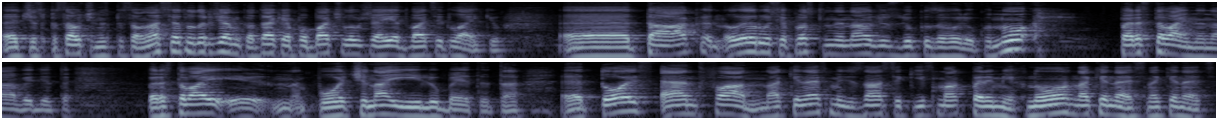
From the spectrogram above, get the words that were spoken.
Е, чи списав, чи не списав. Настя Тодорченко, так, я побачила, вже є 20 лайків. Е, так, Лерусь, я просто ненавиджу злюку заварюку. Ну, переставай ненавидіти. Переставай, е, починай її любити. Та. Е, Toys and Fun. На кінець ми дізналися, який смак переміг. Ну, на кінець, на кінець.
